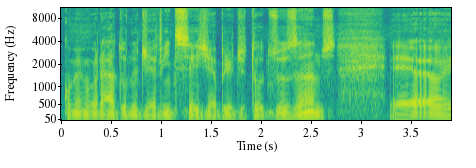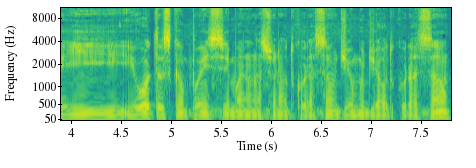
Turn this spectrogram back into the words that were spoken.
comemorado no dia 26 de abril de todos os anos, é, e, e outras campanhas, Semana Nacional do Coração, Dia Mundial do Coração,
